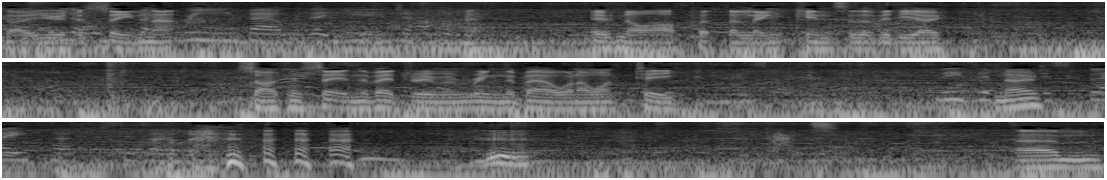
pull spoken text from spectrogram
So you would have seen that. Ringing bell with a Union Jack. If not, I'll put the link into the video. So I can sit in the bedroom and ring the bell when I want tea. These are No? for display purposes only. Um,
